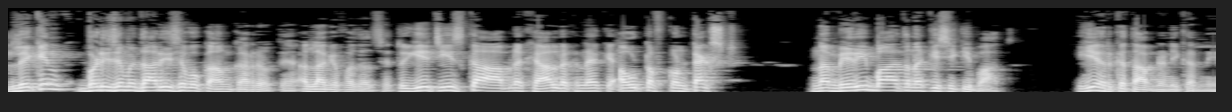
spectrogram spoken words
لیکن بڑی ذمہ داری سے وہ کام کر رہے ہوتے ہیں اللہ کے فضل سے۔ تو یہ چیز کا آپ نے خیال رکھنا ہے کہ آؤٹ آف کانٹیکسٹ نہ میری بات، نہ کسی کی بات۔ یہ حرکت آپ نے نہیں کرنی۔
